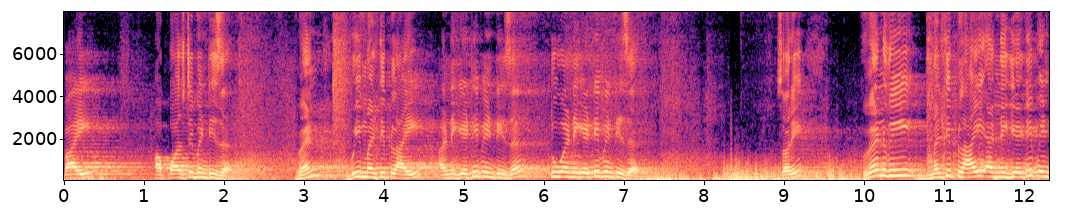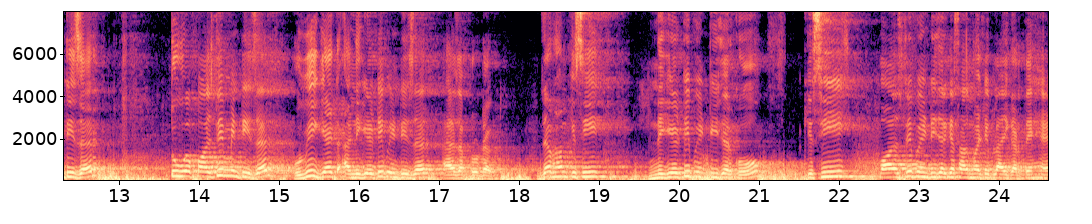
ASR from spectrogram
by a positive integer when we multiply a negative integer to a negative integer sorry when we multiply a negative integer to a positive integer we get a negative integer as a product जब हम किसी negative integer को किसी positive integer के साथ multiply करते हैं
